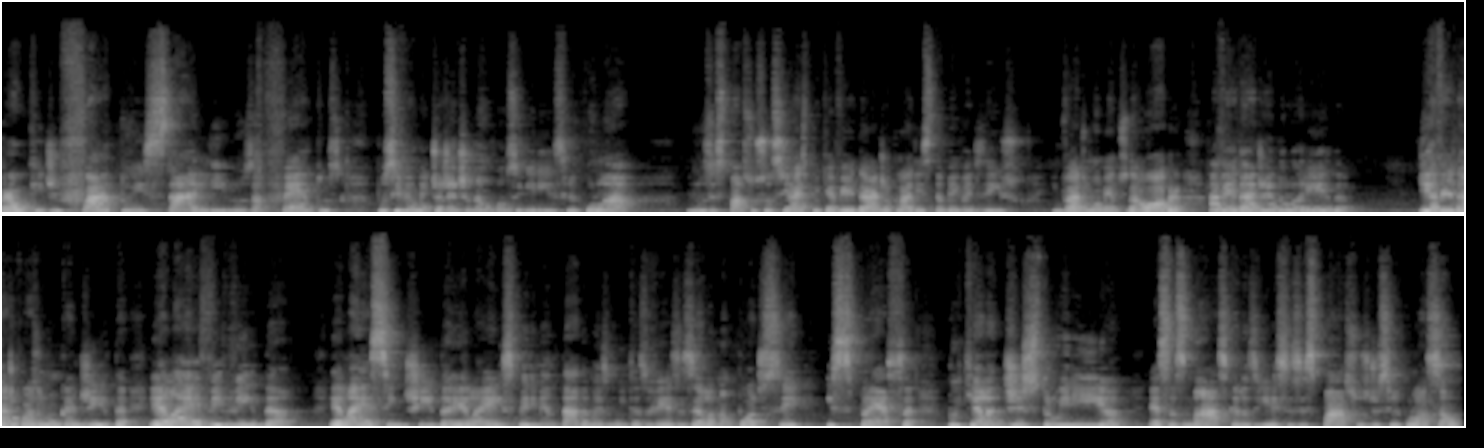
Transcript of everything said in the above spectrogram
para o que de fato está ali nos afetos, possivelmente a gente não conseguiria circular nos espaços sociais, porque a verdade, a Clarice também vai dizer isso em vários momentos da obra, a verdade é dolorida. E a verdade quase nunca é dita, ela é vivida, ela é sentida, ela é experimentada, mas muitas vezes ela não pode ser expressa, porque ela destruiria essas máscaras e esses espaços de circulação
